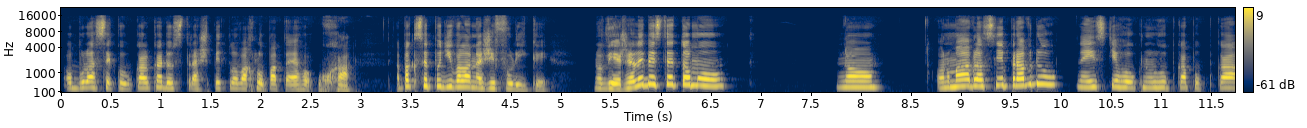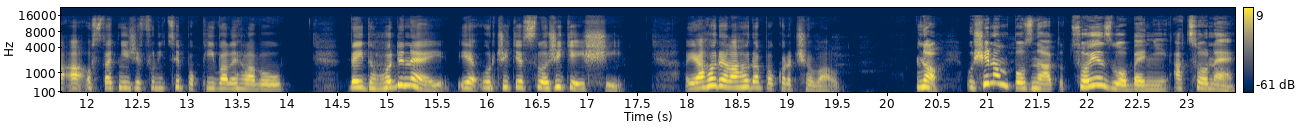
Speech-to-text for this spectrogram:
Obula se koukalka do strašpytlova chlupatého ucha. A pak se podívala na žifulíky. No věřili byste tomu? No, on má vlastně pravdu, nejistě houknul hubka pupka a ostatní žifulíci pokývali hlavou. Být hodnej je určitě složitější. A Jahoda Lahoda pokračoval. No, už jenom poznat, co je zlobení a co ne.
